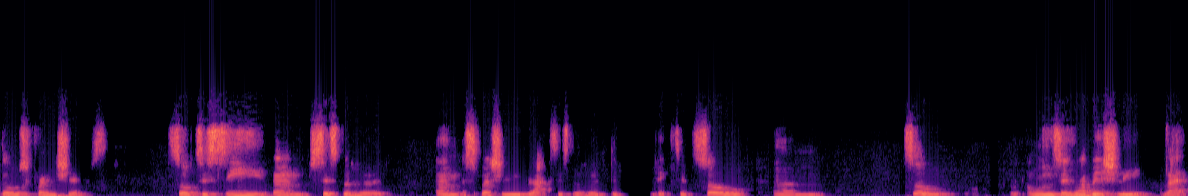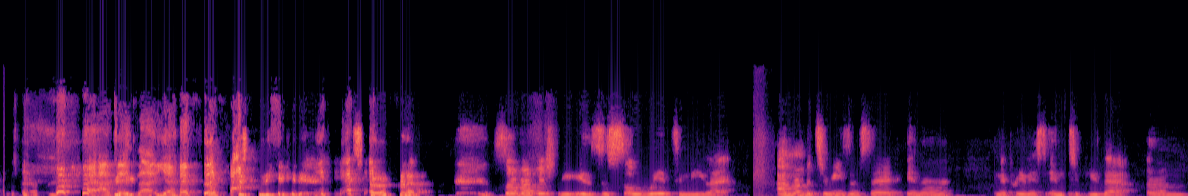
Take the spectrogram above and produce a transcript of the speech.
those friendships. So to see um, sisterhood, um, especially black sisterhood depicted so um, so I want to say rubbishly, like um, I take that, yeah. so, so rubbishly is just so weird to me. Like I remember Theresa said in a in a previous interview that um,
